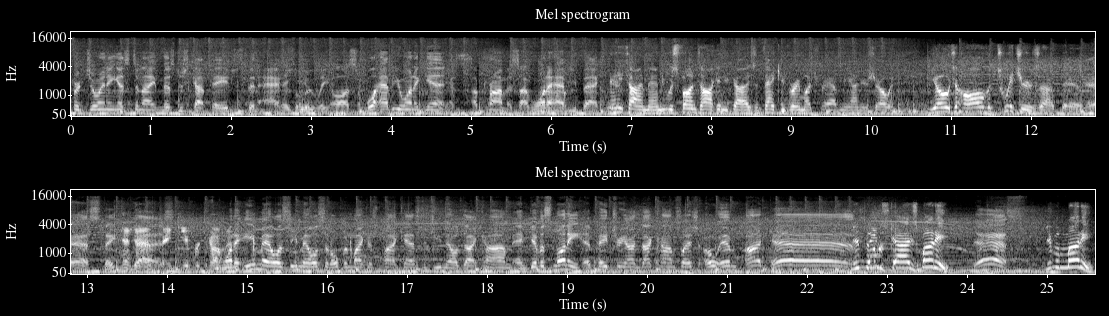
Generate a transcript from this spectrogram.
for joining us tonight, Mr. Scott Page. It's been absolutely awesome. We'll have you on again. Yes. I promise. I want to have you back. Here. Anytime, man. It was fun talking to you guys, and thank you very much for having me on your show. And yo to all the Twitchers out there. Yes, thank you guys. thank you for coming. If you want to email us, email us at openmicerspodcast at gmail.com and give us money at patreon.com slash om podcast. Give those guys money. Yes. Give them money.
